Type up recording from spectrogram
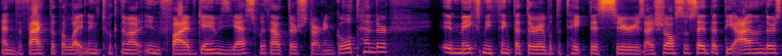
and the fact that the Lightning took them out in five games, yes, without their starting goaltender, it makes me think that they're able to take this series. I should also say that the Islanders,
